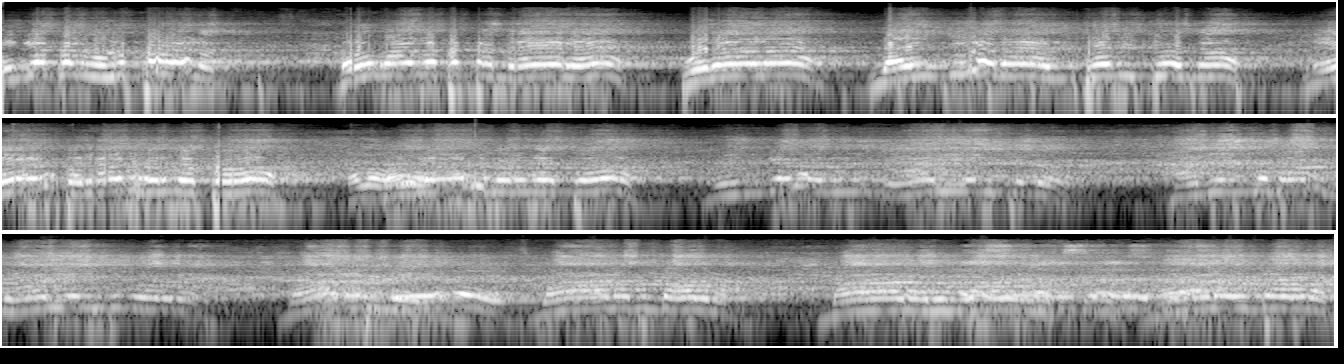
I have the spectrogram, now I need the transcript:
നിങ്ങൾക്കൊരു ഉളുപ്പ് വേണം. ബഹുമാനപ്പെട്ട മേയറ് ഒരാൾ ലൈംഗികമായി അധിക്ഷേപിച്ചു എന്ന് മേയർ പരാതി പറഞ്ഞപ്പോ പരാതി പറഞ്ഞപ്പോ നിങ്ങൾ അതിന് ന്യായീകരിക്കുന്നു. അനിൽകുമാർ ന്യായീകരിക്കുന്നു അവരെ നാളെ നാളമുണ്ടാവണം നാളമുണ്ടാവണം നാളമുണ്ടാവണം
